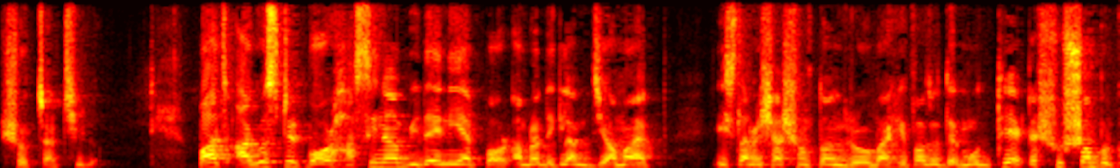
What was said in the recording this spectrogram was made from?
সোচ্চার ছিল। পাঁচ আগস্টের পর হাসিনা বিদায় নেওয়ার পর আমরা দেখলাম জামায়াত ইসলামী শাসনতন্ত্র বা হেফাজতের মধ্যে একটা সুসম্পর্ক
